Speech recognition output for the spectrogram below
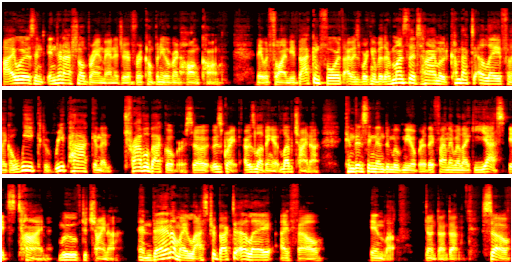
I was an international brand manager for a company over in Hong Kong. They would fly me back and forth. I was working over there months at a time. I would come back to LA for like a week to repack and then travel back over. So it was great. I was loving it. Loved China. Convincing them to move me over. They finally were like, yes, it's time. Move to China. And then on my last trip back to LA, I fell in love. Dun, dun, dun. So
